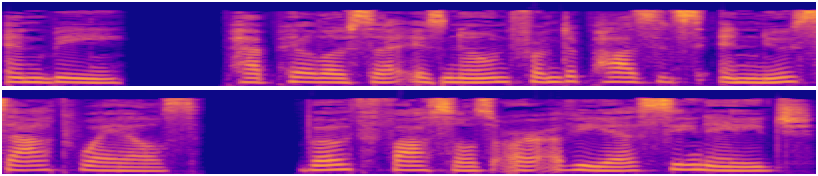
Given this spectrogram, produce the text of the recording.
and B. Papillosa is known from deposits in New South Wales. Both fossils are of Eocene age,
